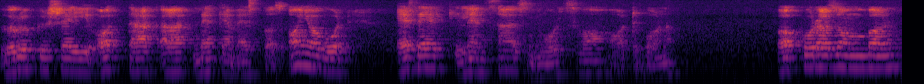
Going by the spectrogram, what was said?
örökösei adták át nekem ezt az anyagot 1986-ban. Akkor azonban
